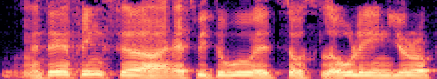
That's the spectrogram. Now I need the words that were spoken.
then things uh, as we do it so slowly in Europe,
